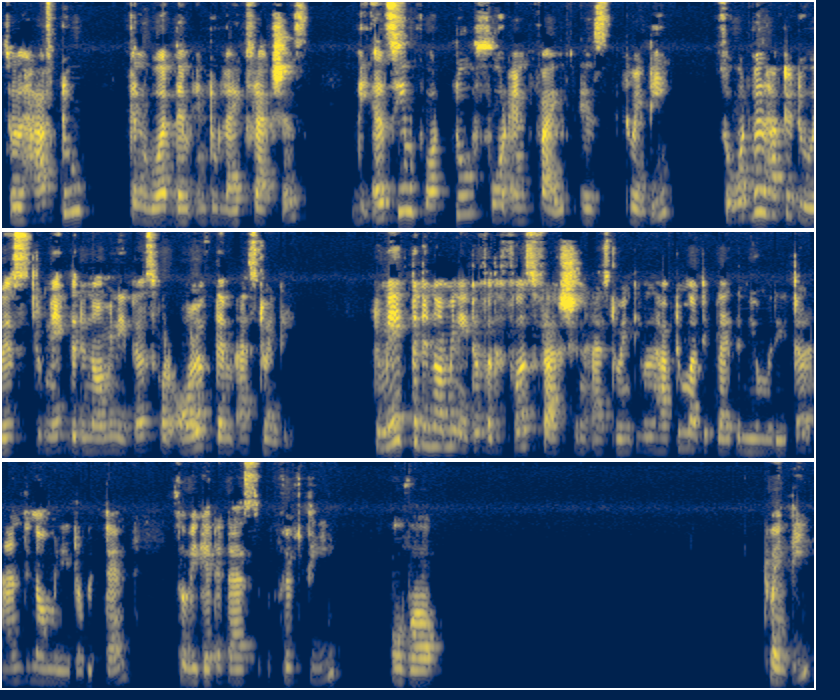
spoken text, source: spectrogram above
So we'll have to convert them into like fractions. The LCM for 2, 4 and 5 is 20. So what we'll have to do is to make the denominators for all of them as 20. To make the denominator for the first fraction as 20, we'll have to multiply the numerator and denominator with 10. So we get it as 50 over 20.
